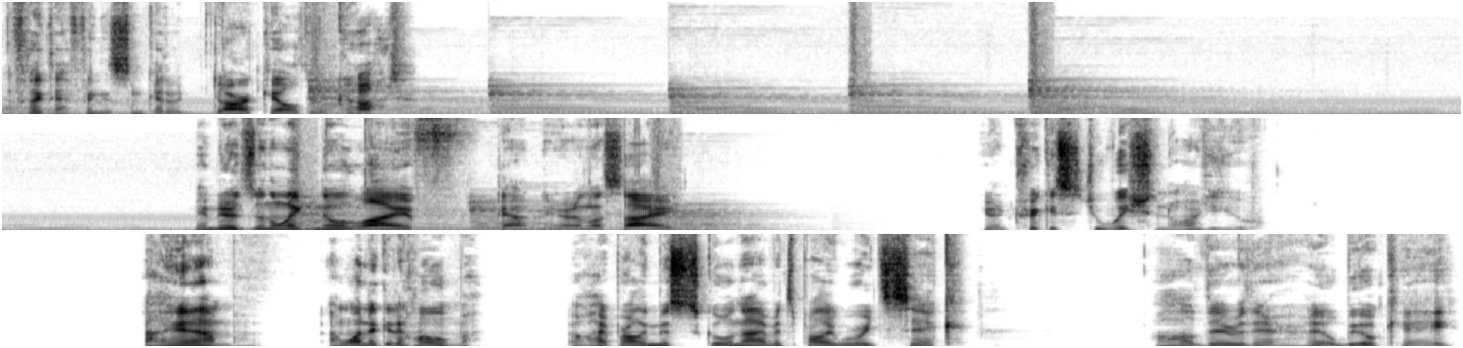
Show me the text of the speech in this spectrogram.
I feel like that thing is some kind of dark elder god. Maybe there's like no life down here unless I you're in a tricky situation, are you? I am. I want to get home. Oh, I probably missed school and Ivan's probably worried sick. Oh, there, there. It'll be okay.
